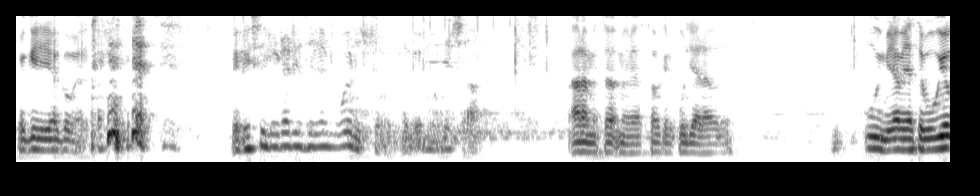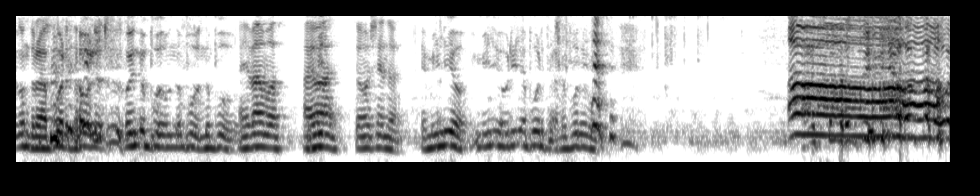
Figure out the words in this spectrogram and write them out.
Me quiero ir a comer. es el horario del almuerzo. Debemos rezar. Ahora me, me voy a tocar culiar ahora. Uy, mirá, mira, se bugueó contra la puerta, boludo. Hoy no puedo, no puedo, no puedo. Ahí vamos, ahí va, estamos yendo. Emilio, Emilio, abrí la puerta, no podemos. ¡Oh!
